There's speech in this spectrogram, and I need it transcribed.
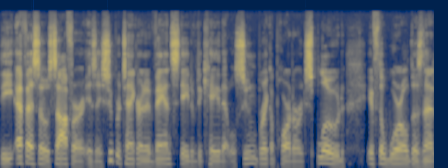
the FSO Safer is a supertanker in advanced state of decay that will soon break apart or explode if the world does not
